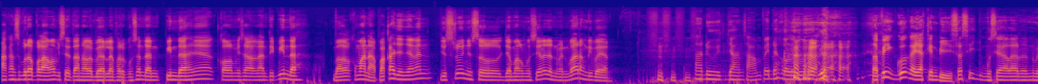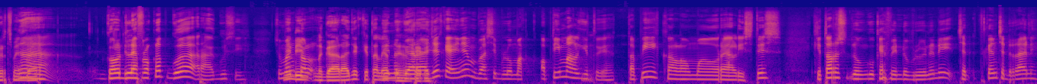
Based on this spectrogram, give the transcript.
akan seberapa lama bisa ditahan oleh Bayer Leverkusen dan pindahnya kalau misalnya nanti pindah bakal ke mana? Apakah jangan-jangan justru nyusul Jamal Musiala dan main bareng di Bayern? Aduh, jangan sampai dah kalau gue. Tapi gua nggak yakin bisa sih Musiala dan Wirtz main bareng. Nah, kalau di level klub gue ragu sih. Cuman Ini di negara aja kita di lihat deh negara aja kayaknya masih belum optimal gitu ya. Tapi kalau mau realistis, kita harus tunggu Kevin De Bruyne nih ced- kan cedera nih.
